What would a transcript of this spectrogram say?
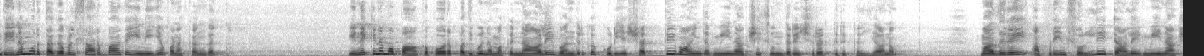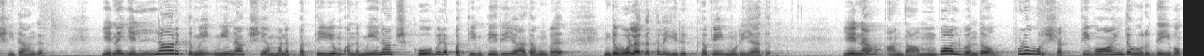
தினம் ஒரு தகவல் சார்பாக இனிய வணக்கங்கள். இன்னைக்கு நம்ம பார்க்க போகிற பதிவு நமக்கு நாளை வந்திருக்கக்கூடிய சக்தி வாய்ந்த மீனாட்சி சுந்தரேஸ்வரர் திருக்கல்யாணம். மதுரை அப்படின்னு சொல்லிட்டாலே மீனாட்சி தாங்க. ஏன்னா எல்லாருக்குமே மீனாட்சி அம்மனை பற்றியும் அந்த மீனாட்சி கோவிலை பற்றியும் தெரியாதவங்க இந்த உலகத்தில் இருக்கவே முடியாது. ஏன்னா அந்த அம்பாள் வந்து அவ்வளோ ஒரு சக்தி வாய்ந்த ஒரு தெய்வம்.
